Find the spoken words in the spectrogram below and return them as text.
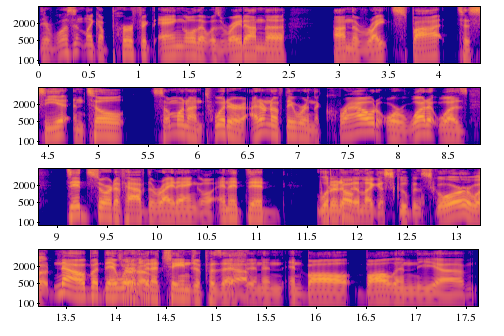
there wasn't like a perfect angle that was right on the on the right spot to see it until someone on Twitter, I don't know if they were in the crowd or what it was, did sort of have the right angle, and it did. would it go- have been like a scoop and score or what? No, but there would have been a change of possession and, and ball ball in the um,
